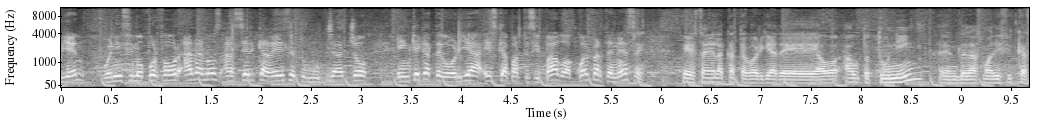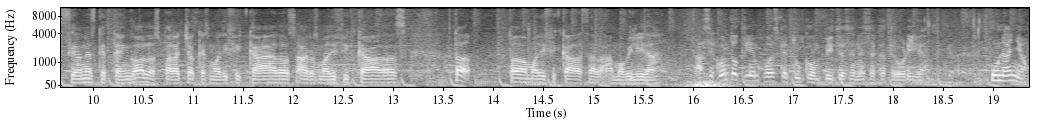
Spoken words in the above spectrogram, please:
bien? Buenísimo. Por favor, háblanos acerca de este tu muchacho. ¿En qué categoría es que ha participado? ¿A cuál pertenece? Estoy en la categoría de autotuning, de las modificaciones que tengo, los parachoques modificados, aros modificados, todo, todo modificado hasta la movilidad. ¿Hace cuánto tiempo es que tú compites en esa categoría? Un año,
